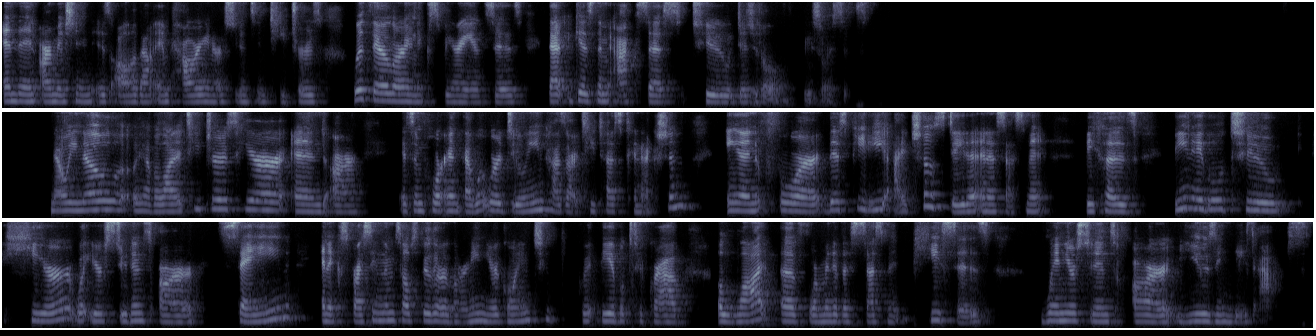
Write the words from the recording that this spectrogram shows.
and then our mission is all about empowering our students and teachers with their learning experiences that gives them access to digital resources. Now we know we have a lot of teachers here and our, it's important that what we're doing has our T-TESS connection. And for this PD, I chose data and assessment because being able to hear what your students are saying and expressing themselves through their learning, you're going to be able to grab a lot of formative assessment pieces when your students are using these apps.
